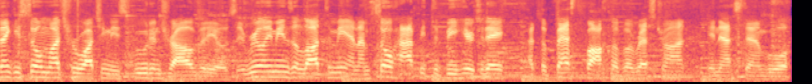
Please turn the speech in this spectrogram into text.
Thank you so much for watching these food and travel videos. It really means a lot to me and I'm so happy to be here today at the best baklava restaurant in Istanbul.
